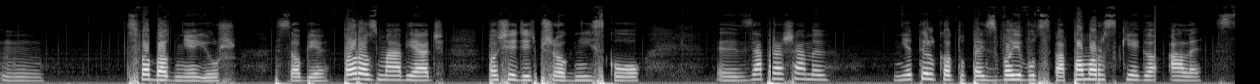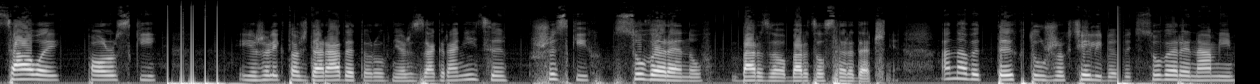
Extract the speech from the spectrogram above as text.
mm, swobodnie już sobie porozmawiać, posiedzieć przy ognisku. Y, Zapraszamy nie tylko tutaj z województwa pomorskiego, ale z całej Polski. Jeżeli ktoś da radę, to również z zagranicy. Wszystkich suwerenów bardzo, bardzo serdecznie. A nawet tych, którzy chcieliby być suwerenami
